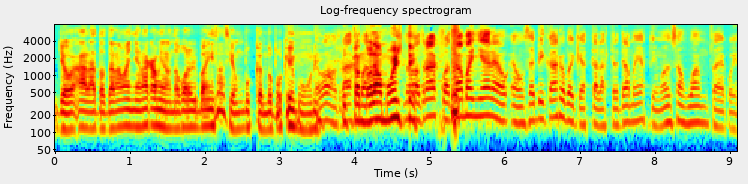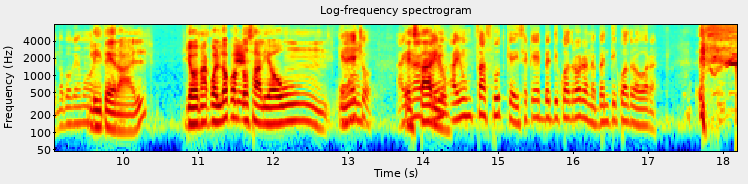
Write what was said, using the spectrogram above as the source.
yo a las 2 de la mañana caminando por la urbanización buscando Pokémon. Buscando cuatro- la muerte. Nosotros a las 4 de la mañana en un servicarro porque hasta las 3 de la mañana estuvimos en San Juan, ¿sabes? Cogiendo Pokémon. Literal. Yo me acuerdo cuando Sí. salió un... De hecho, hay, una- hay, estadio. un, hay un fast food que dice que es 24 horas, no es 24 horas.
